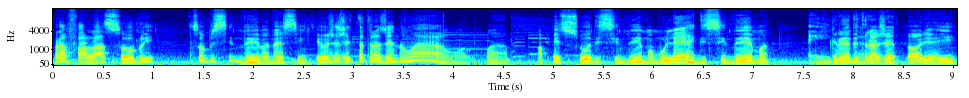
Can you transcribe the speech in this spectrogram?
para falar sobre, sobre cinema, né, Cintia? E hoje a gente está trazendo uma, uma- uma pessoa de cinema, uma mulher de cinema, com grande trajetória aí.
